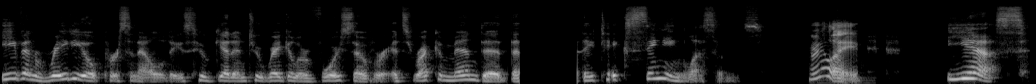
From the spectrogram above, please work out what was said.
even radio personalities who get into regular voiceover, it's recommended that they take singing lessons. Really? Yes.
